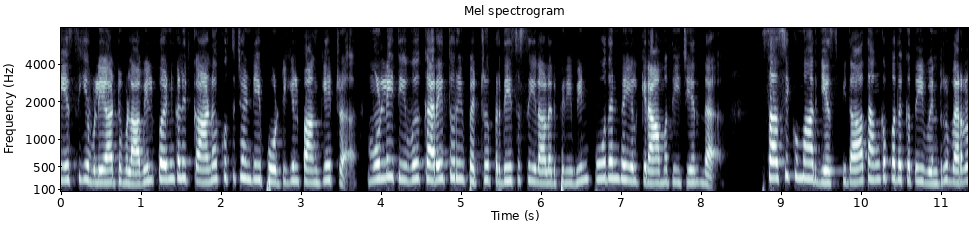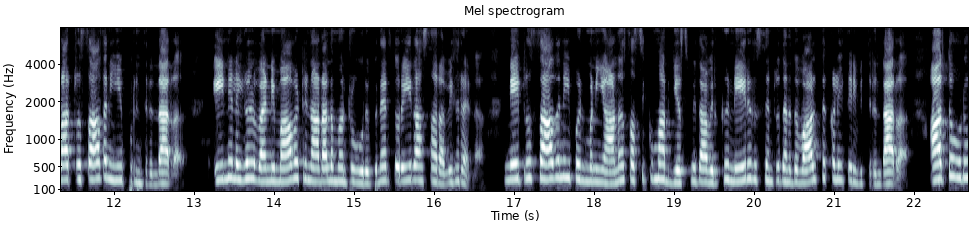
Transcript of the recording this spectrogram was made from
தேசிய விளையாட்டு விழாவில் பெண்களுக்கான குத்துச்சண்டை போட்டியில் பங்கேற்ற முல்லைத்தீவு கரைத்துறை பெற்று பிரதேச செயலாளர் பிரிவின் பூதன்வயல் கிராமத்தைச் சேர்ந்த சசிகுமார் எஸ்பிதா தங்கப்பதக்கத்தை வென்று வரலாற்று சாதனையை புரிந்திருந்தார். இந்நிலையில் வன்னி மாவட்ட நாடாளுமன்ற உறுப்பினர் துரைராசா ரவிகரன் நேற்று சாதனை பெண்மணியான சசிகுமார் யஸ்மிதாவிற்கு நேரில் சென்று தனது வாழ்த்துக்களை தெரிவித்திருந்தார். அத்தோடு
